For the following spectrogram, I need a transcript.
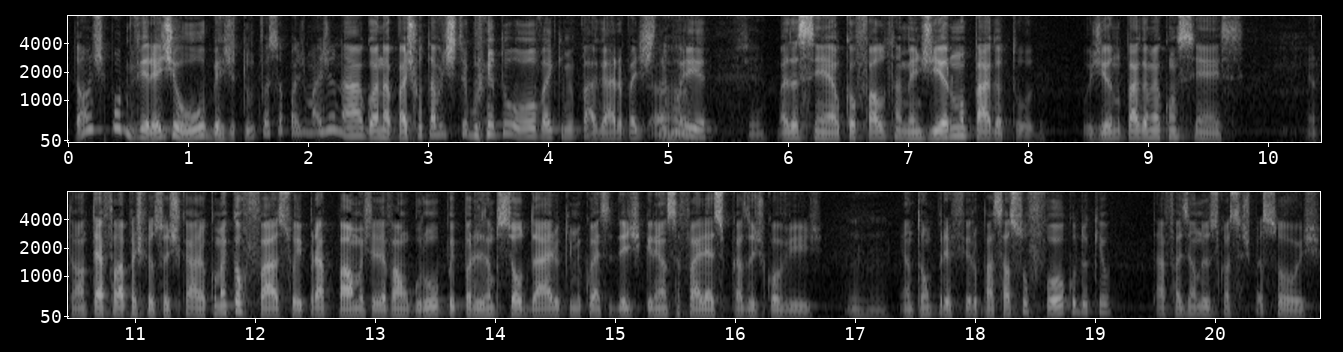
Então, tipo, me virei de Uber, de tudo que você pode imaginar. Agora, na paz que eu estava distribuindo ovo aí que me pagaram para distribuir. Uhum, Mas, assim, é o que eu falo também: dinheiro não paga tudo. O dinheiro não paga a minha consciência. Então, até falar para as pessoas, cara, como é que eu faço aí para Palmas de levar um grupo e, por exemplo, o seu Dário, que me conhece desde criança, falece por causa de Covid? Uhum. Então, prefiro passar sufoco do que estar tá fazendo isso com essas pessoas.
